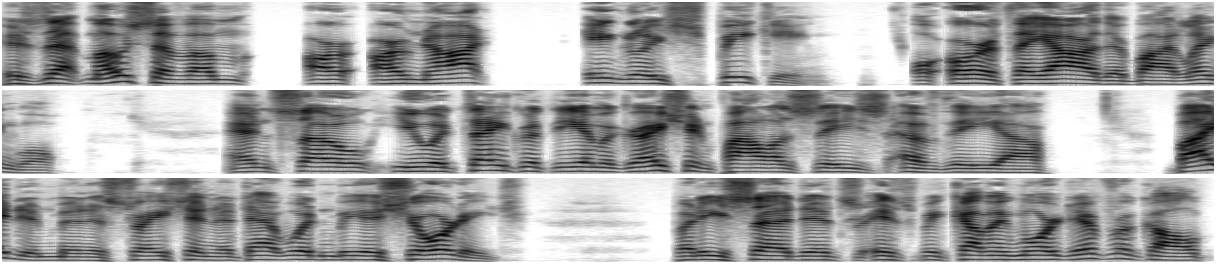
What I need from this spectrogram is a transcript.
is that most of them are are not English speaking, or, or if they are, they're bilingual. And so you would think with the immigration policies of the uh, Biden administration that that wouldn't be a shortage. But he said it's it's becoming more difficult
